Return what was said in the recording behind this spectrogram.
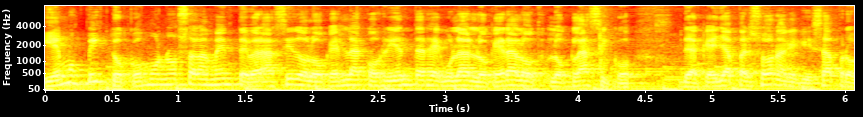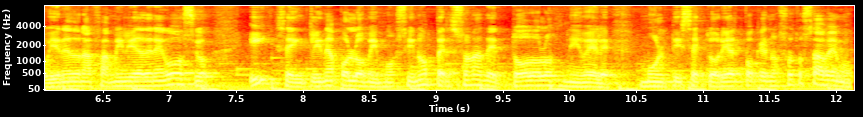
y hemos visto cómo no solamente ¿verdad? ha sido lo que es la corriente regular, lo que era lo, clásico de aquella persona que quizás proviene de una familia de negocios y se inclina por lo mismo, sino personas de todos los niveles, multisectorial, porque nosotros sabemos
